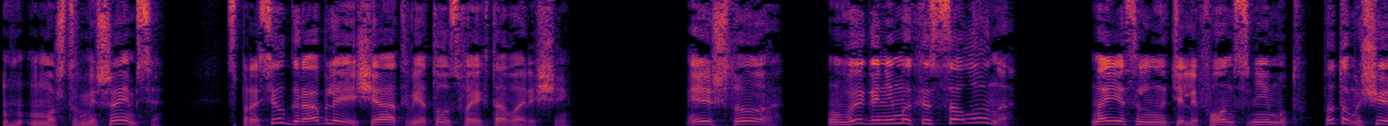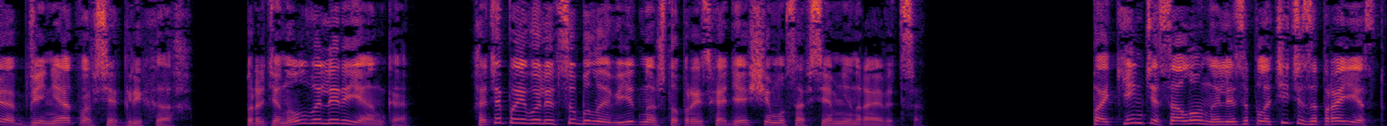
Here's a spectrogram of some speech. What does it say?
может, вмешаемся?» — спросил Грабля, ища ответа у своих товарищей. «И что, выгоним их из салона? А если на телефон снимут, потом еще и обвинят во всех грехах?» Протянул Валерьянка, хотя по его лицу было видно, что происходящее ему совсем не нравится. «Покиньте салон или заплатите за проезд»,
